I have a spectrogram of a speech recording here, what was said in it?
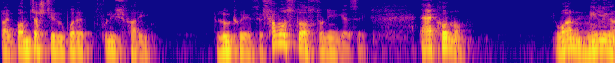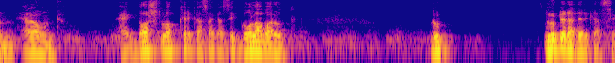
প্রায় পঞ্চাশটির উপরে পুলিশ ফাঁড়ি। লুট হয়েছে, সমস্ত অস্ত্র নিয়ে গেছে। এখনও ওয়ান মিলিয়ন অ্যারাউন্ড এক দশ লক্ষের কাছাকাছি গোলা বারুদ লুট, লুটেরাদের কাছে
